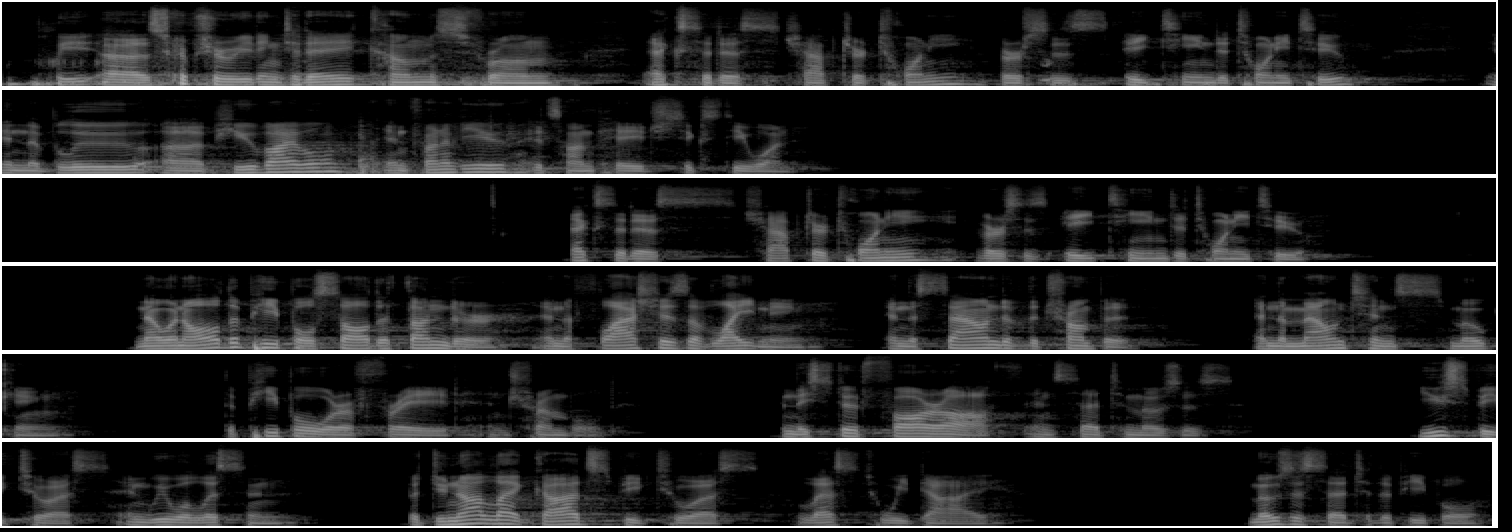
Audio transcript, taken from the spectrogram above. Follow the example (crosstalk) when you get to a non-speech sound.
Please, uh, scripture reading today comes from Exodus chapter 20, verses 18 to 22. In the blue uh, Pew Bible in front of you, it's on page 61. Exodus chapter 20, verses 18 to 22. Now, when all the people saw the thunder and the flashes of lightning and the sound of the trumpet and the mountains smoking, the people were afraid and trembled. And they stood far off and said to Moses, You speak to us, and we will listen, but do not let God speak to us, lest we die. Moses said to the people,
